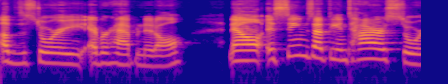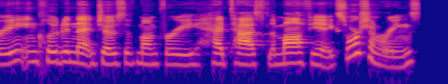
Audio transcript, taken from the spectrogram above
of the story ever happened at all. Now, it seems that the entire story, including that Joseph Mumphrey had ties to the mafia extortion rings,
